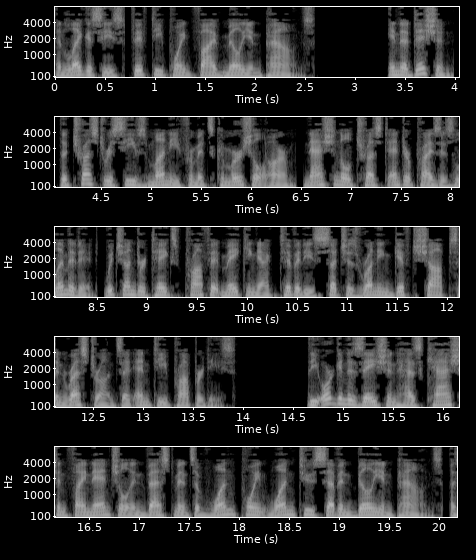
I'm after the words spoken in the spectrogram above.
and legacies £50.5 million. In addition, the Trust receives money from its commercial arm, National Trust Enterprises Limited, which undertakes profit-making activities such as running gift shops and restaurants at NT properties. The organisation has cash and financial investments of £1.127 billion, a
